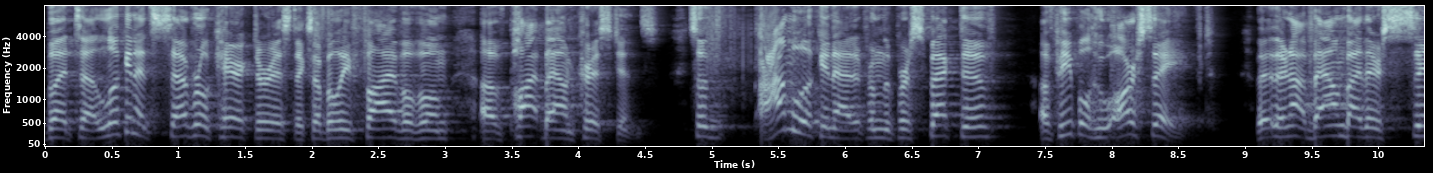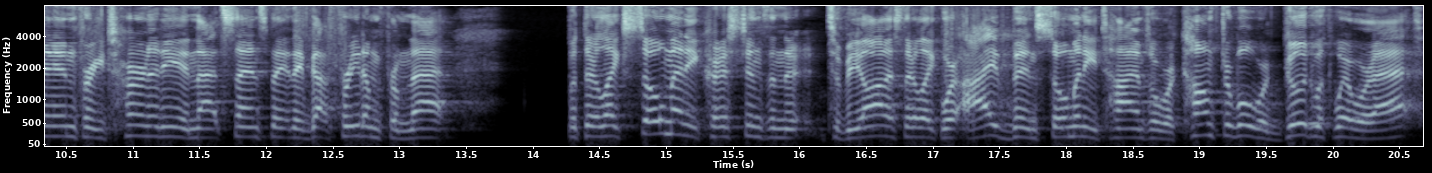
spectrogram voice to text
but uh, looking at several characteristics, I believe five of them, of pot bound Christians. So, I'm looking at it from the perspective of people who are saved. They're not bound by their sin for eternity in that sense. They, have got freedom from that. But they're like so many Christians, and to be honest, they're like where I've been so many times where we're comfortable, we're good with where we're at,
